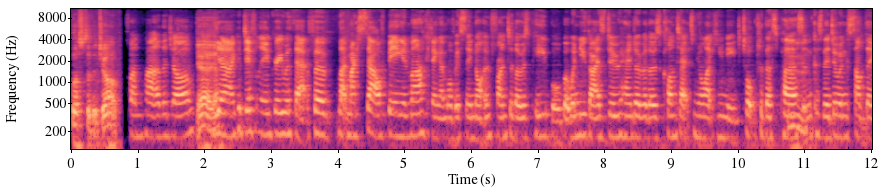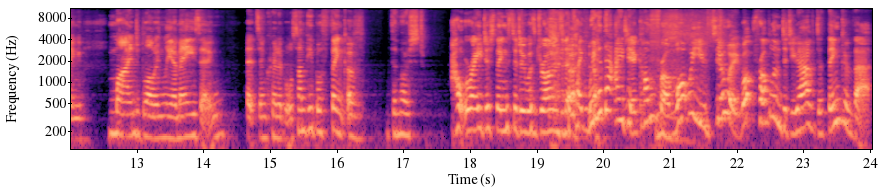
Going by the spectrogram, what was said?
plus to the job. Fun part of the job. Yeah, yeah. Yeah, I could definitely agree with that. For like myself being in marketing, I'm obviously not in front of those people. But when you guys do hand over those contacts and you're like, you need to talk to this person mm. because they're doing something mind blowingly amazing, it's incredible. Some people think of the most outrageous things to do with drones and it's like where did that idea come from? What were you doing? What problem did you have to think of that?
